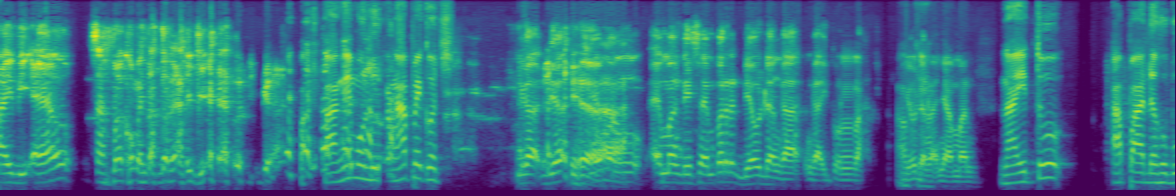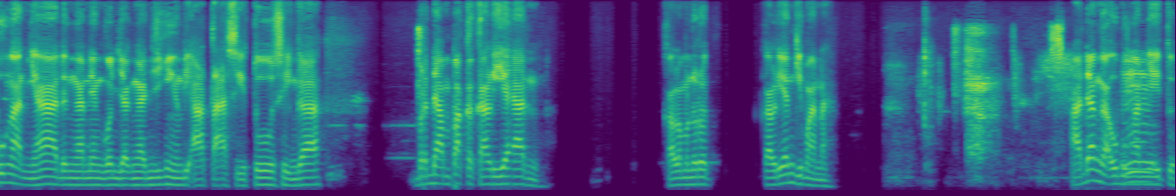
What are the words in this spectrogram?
IBL, sama komentatornya IBL juga. Pa- Pange mundur kenapa, coach? Enggak, dia, dia Iya. emang, emang Desember dia udah nggak nggak itulah. Dia Oke. udah nggak nyaman. Nah itu apa ada hubungannya dengan yang gonjang ganjing yang di atas itu sehingga berdampak ke kalian? Kalau menurut kalian gimana? Ada nggak hubungannya itu?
